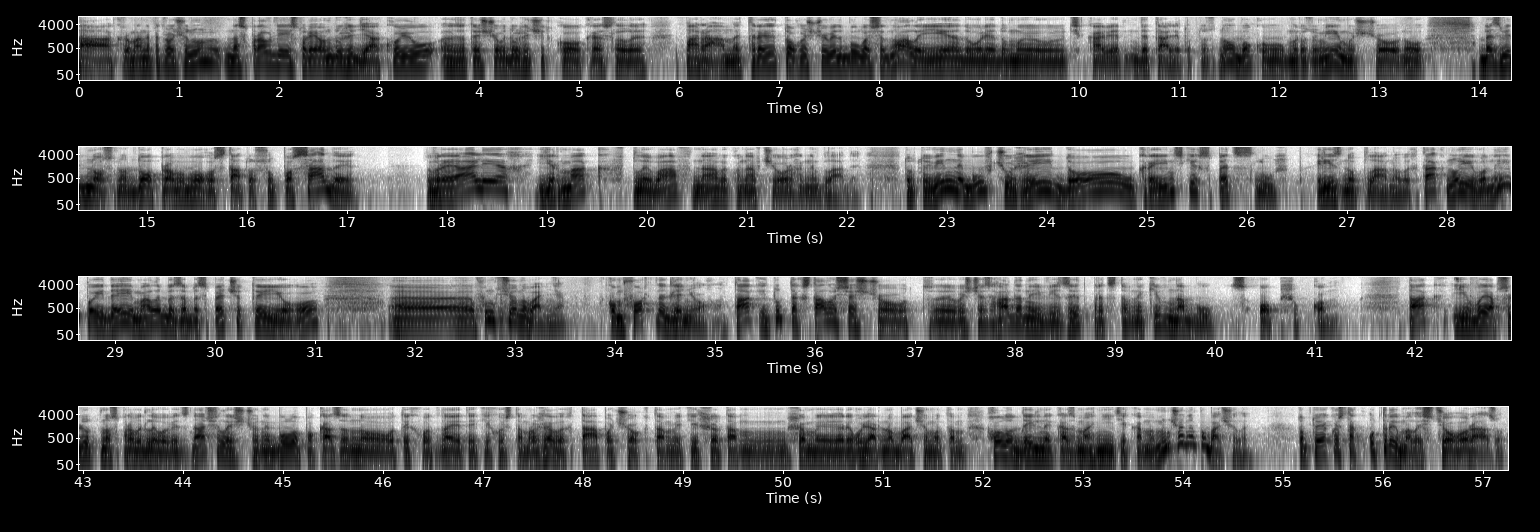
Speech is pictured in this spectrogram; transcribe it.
Так, Романе Петровичу, ну насправді історія вам дуже дякую е, за те, що ви дуже чітко окреслили параметри того, що відбулося. Ну але є доволі, я думаю, цікаві деталі. Тобто, з одного боку, ми розуміємо, що ну безвідносно до правового статусу посади. В реаліях Єрмак впливав на виконавчі органи влади. Тобто він не був чужий до українських спецслужб різнопланових. Так, ну і вони, по ідеї, мали би забезпечити його е, функціонування. Комфортне для нього. Так, і тут так сталося, що от е, вище згаданий візит представників НАБУ з обшуком. Так, і ви абсолютно справедливо відзначили, що не було показано отих, от знаєте, якихось там рожевих тапочок, там які що там, що ми регулярно бачимо, там холодильника з магнітиками. Ми нічого не побачили. Тобто якось так утримались цього разу.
